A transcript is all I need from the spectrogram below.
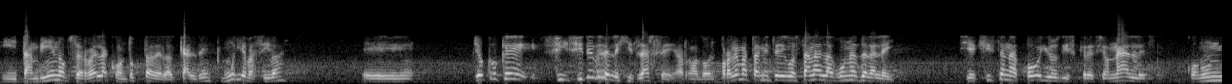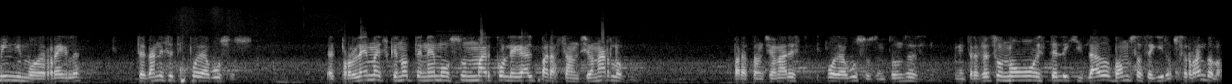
y también observé la conducta del alcalde, muy evasiva. Eh, yo creo que sí, sí debe de legislarse, Arnoldo. El problema también, te digo, están las lagunas de la ley. si existen apoyos discrecionales con un mínimo de reglas, te dan ese tipo de abusos. El problema es que no tenemos un marco legal para sancionarlo, para sancionar este tipo de abusos. Entonces, mientras eso no esté legislado, vamos a seguir observándolo.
